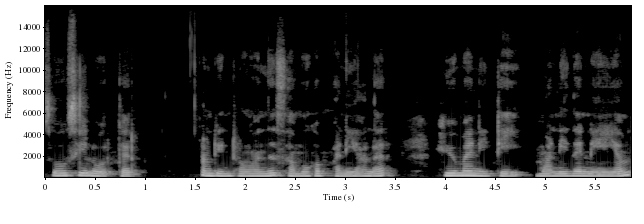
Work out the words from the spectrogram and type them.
சோசியல் ஒர்க்கர் அப்படின்றவங்க வந்து சமூக பணியாளர் ஹியூமனிட்டி மனித நேயம்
